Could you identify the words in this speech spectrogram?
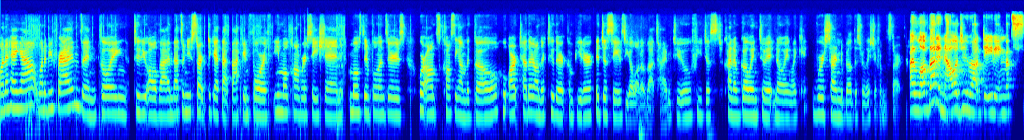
want to hang out, want to be friends, and going to do all that. And that's when you start to get that back and forth email conversation. Most influencers who are on constantly on the go, who aren't tethered on their to their computer, it just saves you a lot of that time too. If you just kind of go into it knowing like we're starting to build this relationship from the start. I love that analogy about dating. That's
